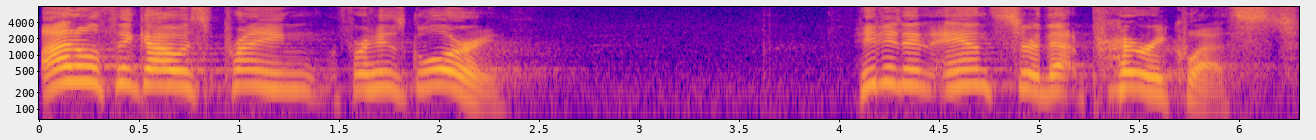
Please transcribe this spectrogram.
I don't think I was praying for His glory. He didn't answer that prayer request.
